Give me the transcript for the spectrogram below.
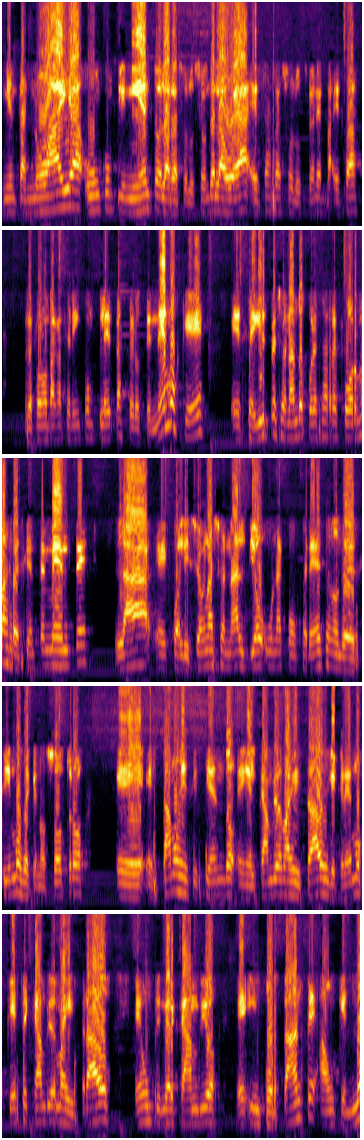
mientras no haya un cumplimiento de la resolución de la OEA, esas resoluciones, esas reformas van a ser incompletas, pero tenemos que eh, seguir presionando por esas reformas. Recientemente la eh, coalición nacional dio una conferencia donde decimos de que nosotros eh, estamos insistiendo en el cambio de magistrados y que creemos que ese cambio de magistrados es un primer cambio importante, aunque no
